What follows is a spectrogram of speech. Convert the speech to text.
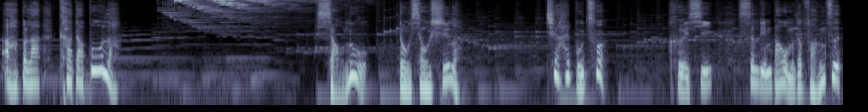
阿布拉卡达布拉！”小鹿都消失了，这还不错。可惜森林把我们的房子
